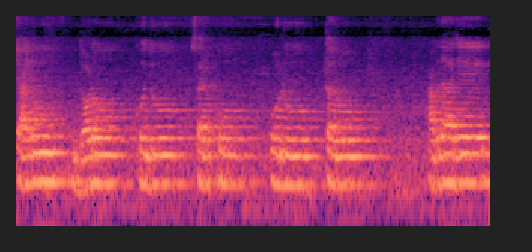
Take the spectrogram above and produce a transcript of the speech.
ચાલવું, દોડવું, કૂદવું, સરકવું, ઉડવું, તરવું આ બધા જે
